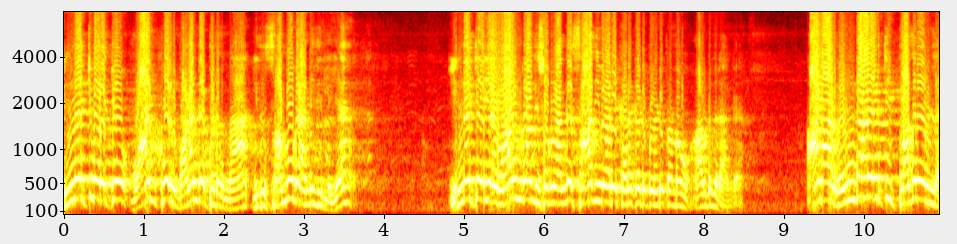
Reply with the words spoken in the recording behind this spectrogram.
இன்னைக்கு வரைக்கும் வாய்ப்புகள் வழங்கப்படுதுன்னா இது சமூக அநீதி இல்லையா? இன்னைக்கு ஐயா ராகுல் காந்தி சொல்றாங்க சாதிவாரி கணக்கெடுப்பு எடுக்கணும் அப்படிங்கிறாங்க. ஆனா ரெண்டாயிரத்தி பதினொன்னுல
